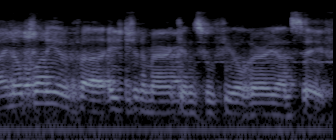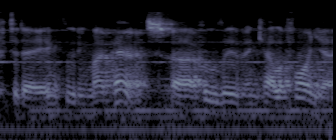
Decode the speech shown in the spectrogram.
I know plenty of uh, Asian Americans who feel very unsafe today, including my parents uh, who live in California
